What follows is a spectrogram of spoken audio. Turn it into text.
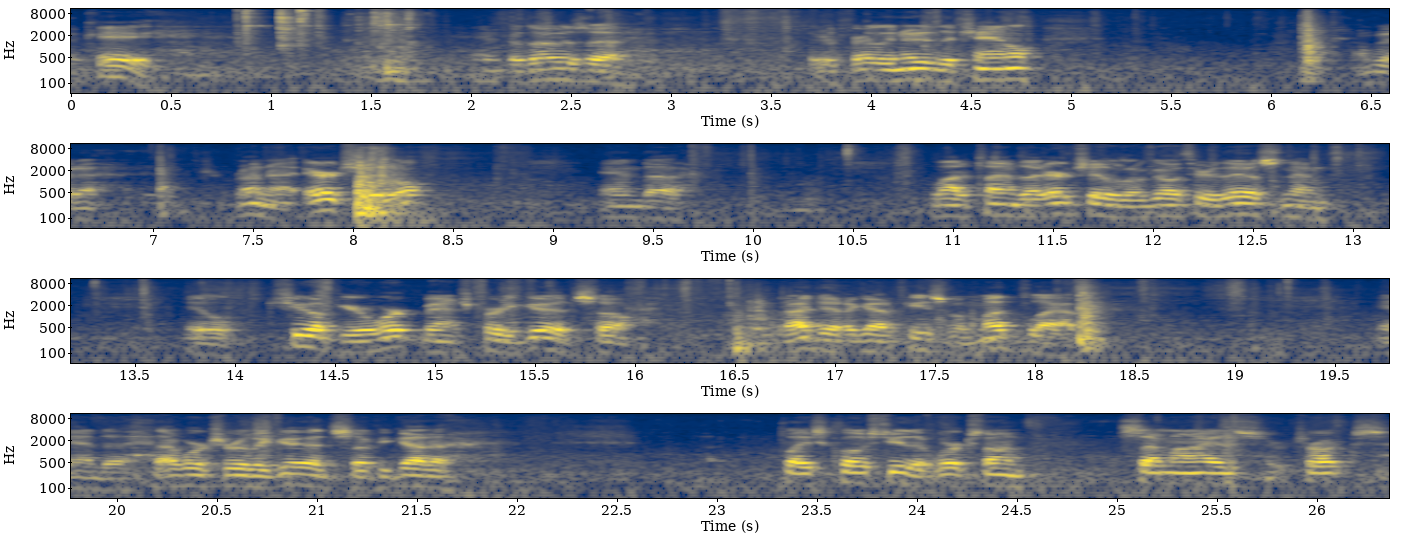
Okay. And for those uh, that are fairly new to the channel, I'm gonna run an air chisel. And uh, a lot of times that air chisel will go through this and then it'll chew up your workbench pretty good. So what I did, I got a piece of a mud flap and uh, that works really good. So if you got a place close to you that works on semis or trucks,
